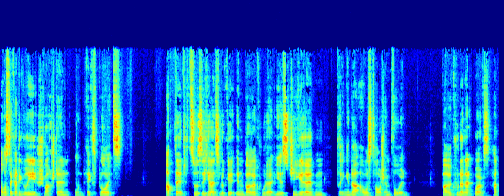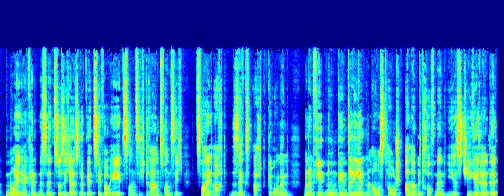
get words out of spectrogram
Aus der Kategorie Schwachstellen und Exploits. Update zur Sicherheitslücke in Barracuda ESG-Geräten, dringender Austausch empfohlen. Barracuda Networks hat neue Erkenntnisse zur Sicherheitslücke CVE 2023 2868 gewonnen und empfiehlt nun den dringenden Austausch aller betroffenen ESG-Geräte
